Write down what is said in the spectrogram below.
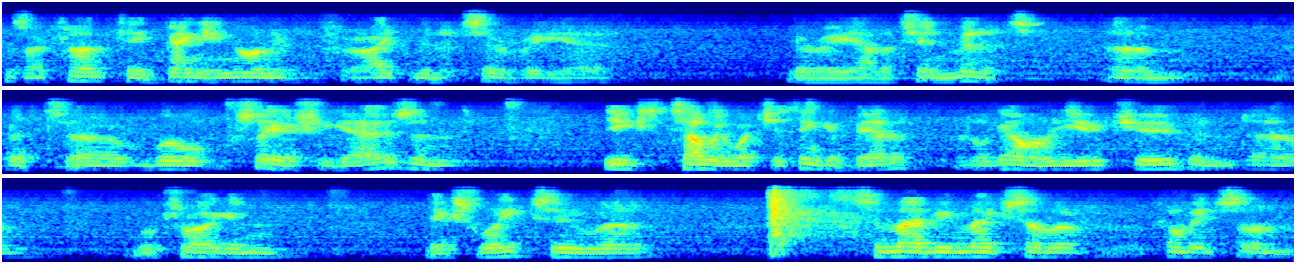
because I can't keep banging on for eight minutes every uh, every other ten minutes. Um, but uh, we'll see how she goes, and you tell me what you think about it. It'll go on YouTube, and um, we'll try again next week to uh, to maybe make some comments on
